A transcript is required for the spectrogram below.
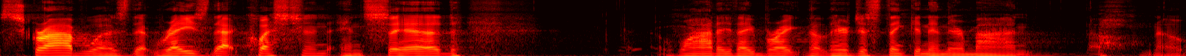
scribe was that raised that question and said, Why do they break? The, they're just thinking in their mind, Oh, no.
